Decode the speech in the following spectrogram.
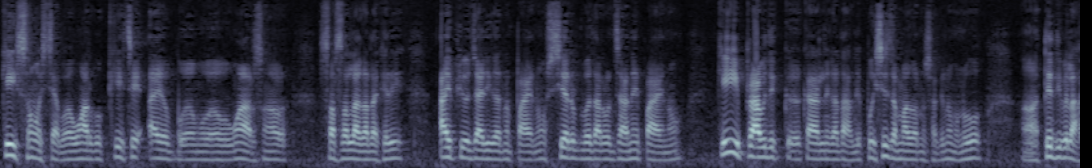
केही समस्या भयो? उहाँहरूको के चाहिँ आयो उहाँहरूसँग सरसल्लाह गर्दाखेरि आइपिओ जारी गर्न पाएनौँ सेयर बजारमा जानै पाएनौँ। केही प्राविधिक कारणले गर्दा हामीले पैसै जम्मा गर्न सकेनौँ भन्नुभयो त्यति बेला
